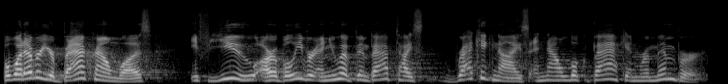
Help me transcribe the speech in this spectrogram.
But whatever your background was, if you are a believer and you have been baptized, recognize and now look back and remember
